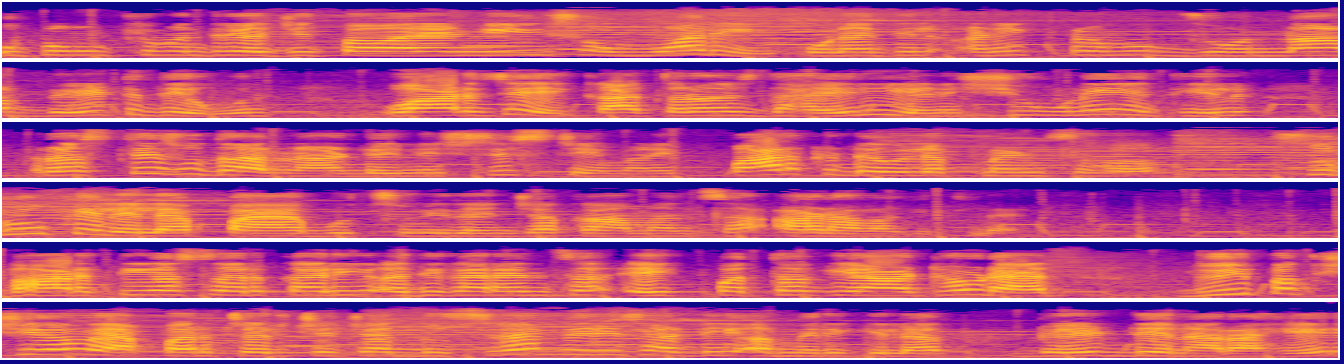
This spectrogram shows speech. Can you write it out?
उपमुख्यमंत्री अजित पवार यांनी सोमवारी पुण्यातील अनेक प्रमुख झोनना भेट देऊन वारजे कात्रज धायरी आणि शिवणे येथील रस्ते सुधारणा ड्रेनेज सिस्टीम आणि पार्क डेव्हलपमेंटसह सुरू केलेल्या पायाभूत सुविधांच्या कामांचा आढावा घेतलाय. भारतीय सरकारी अधिकाऱ्यांचं एक पथक या आठवड्यात द्विपक्षीय व्यापार चर्चेच्या दुसऱ्या फेरीसाठी अमेरिकेला भेट देणार आहे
